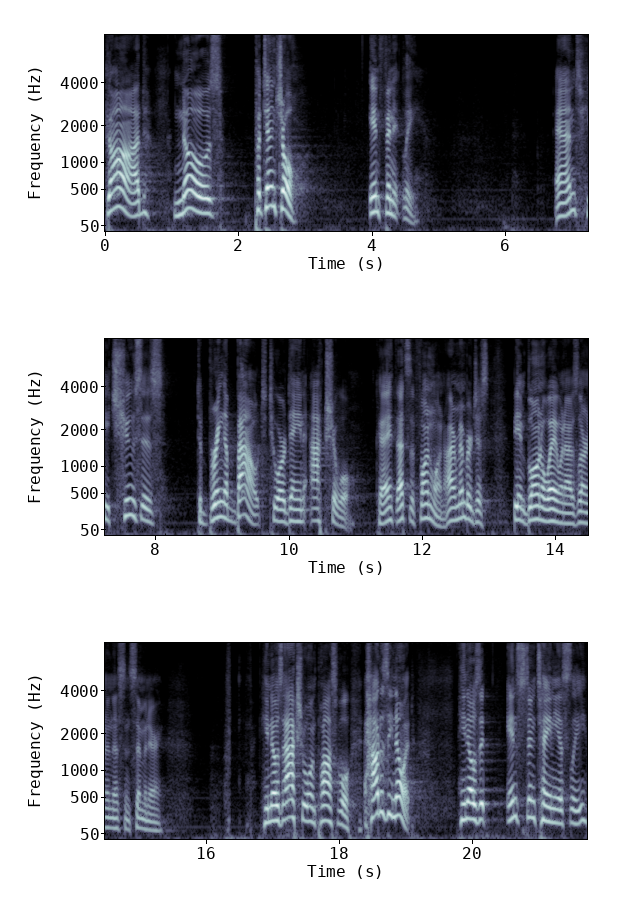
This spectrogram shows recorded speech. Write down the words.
God knows potential infinitely. And he chooses to bring about, to ordain actual. Okay, that's the fun one. I remember just being blown away when I was learning this in seminary. He knows actual and possible. How does he know it? He knows it instantaneously,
